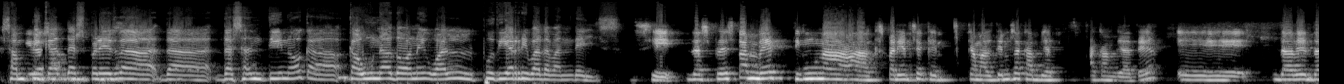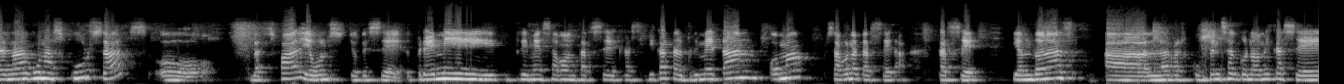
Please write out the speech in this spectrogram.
S'han picat després de, de, de sentir no? que, que una dona igual podia arribar davant d'ells. Sí, després també tinc una experiència que, que amb el temps ha canviat, ha canviat eh? eh d'anar a algunes curses o, d'asfalt, llavors, jo què sé, premi primer, segon, tercer classificat, el primer tant, home, segona, tercera, tercer. I em dones eh, la recompensa econòmica ser,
